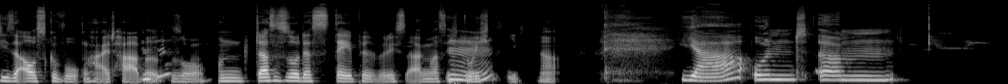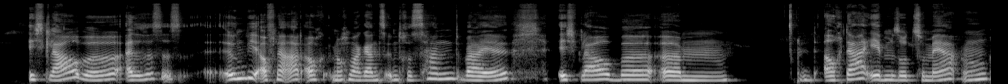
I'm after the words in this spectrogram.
diese Ausgewogenheit habe. Mhm. So. Und das ist so der Staple, würde ich sagen, was sich Mhm. durchzieht. Ja. Ja, und ähm, ich glaube, also es ist irgendwie auf eine Art auch nochmal ganz interessant, weil ich glaube, ähm, auch da eben so zu merken,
